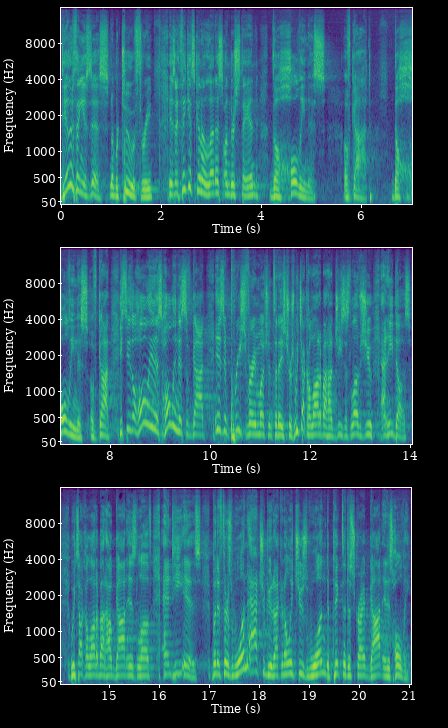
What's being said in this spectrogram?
The other thing is this number two of three is I think it's going to let us understand the holiness of God the holiness of God. You see, the holiness, holiness of God isn't preached very much in today's church. We talk a lot about how Jesus loves you, and He does. We talk a lot about how God is love, and He is. But if there's one attribute, I can only choose one to pick to describe God, it is holy.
